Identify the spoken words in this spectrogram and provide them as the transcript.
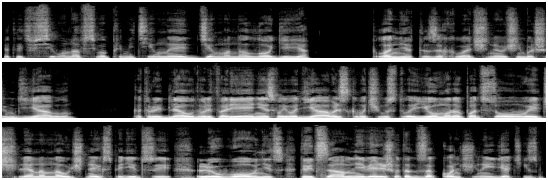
Это ведь всего-навсего примитивная демонология. Планета, захваченная очень большим дьяволом, который для удовлетворения своего дьявольского чувства юмора подсовывает членам научной экспедиции любовниц. Ты ведь сам не веришь в этот законченный идиотизм.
